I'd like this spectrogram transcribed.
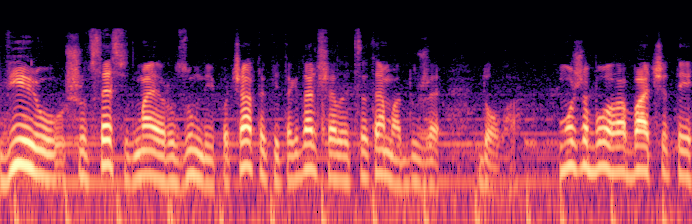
вірю, що Всесвіт має розумний початок і так далі, але ця тема дуже довга. Можна Бога бачити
